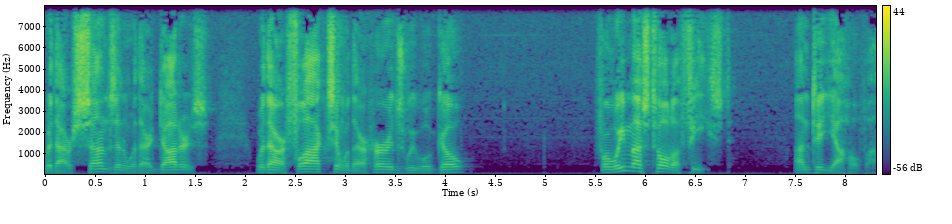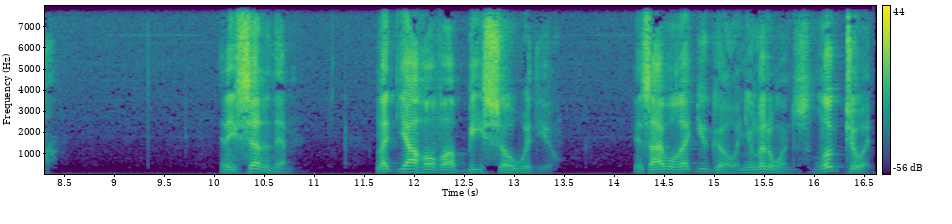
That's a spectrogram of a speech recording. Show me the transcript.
with our sons and with our daughters, with our flocks and with our herds we will go. For we must hold a feast unto Yahovah. And he said unto them, Let Yahovah be so with you, as I will let you go, and your little ones. Look to it,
